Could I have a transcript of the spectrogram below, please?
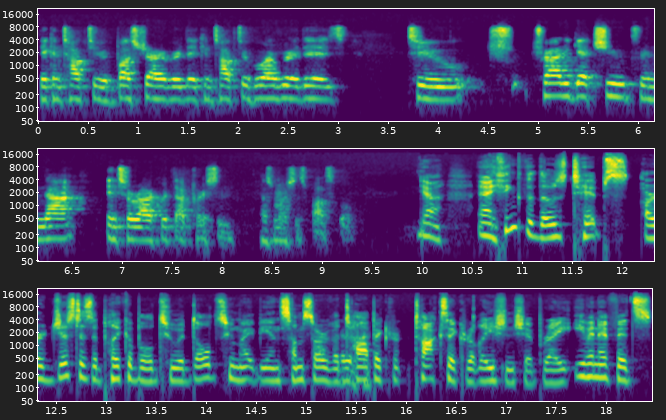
they can talk to your bus driver, they can talk to whoever it is to tr- try to get you to not interact with that person as much as possible. Yeah. And I think that those tips are just as applicable to adults who might be in some sort of a topic toxic relationship, right? Even if it's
